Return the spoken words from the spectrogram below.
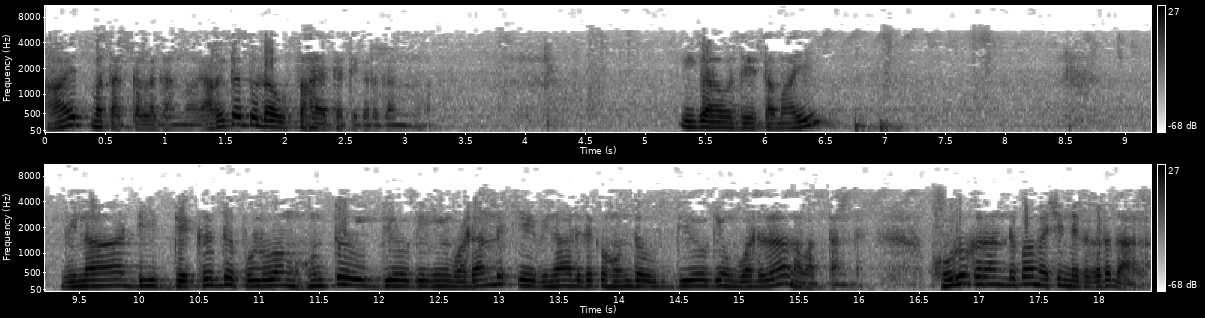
ආයෙත් මතක් කරලා ගන්නවා. අරිටත් වඩා උත්සාහයක් ඇති කර ගන්නවා. ඊගාව දේ තමයි විනාඩි දෙකද පුළුවන් හොඳ උද්‍යෝගයෙන් වඩන්න ඒ විනාඩි දෙක හොඳ උද්‍යෝගයෙන් වඩලා නවත්තන්න. හුරු කරන්න එපා මැෂින් එකකට දාලා.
